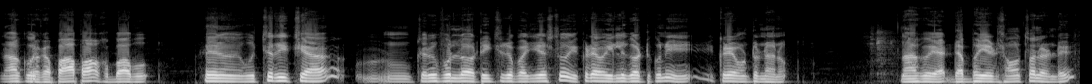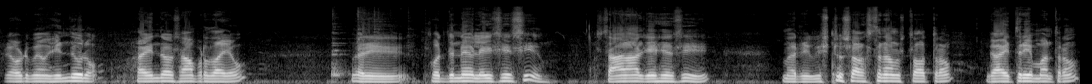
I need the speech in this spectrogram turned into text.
నాకు ఒక పాప ఒక బాబు. నేను ఉచ్చరీత్యా మ్, చెరుగుపూల్లో టీచర్గా పనిచేస్తూ ఇక్కడే ఇల్లు కట్టుకుని ఇక్కడే ఉంటున్నాను. నాకు డెబ్బై డెబ్భై ఏడు సంవత్సరాలండి. ఇప్పుడు మేము హిందువులు హైందవ సాంప్రదాయం. మరి పొద్దున్నే లేచేసి స్నానాలు చేసేసి మరి విష్ణు సహస్రనామ స్తోత్రం గాయత్రి మంత్రం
